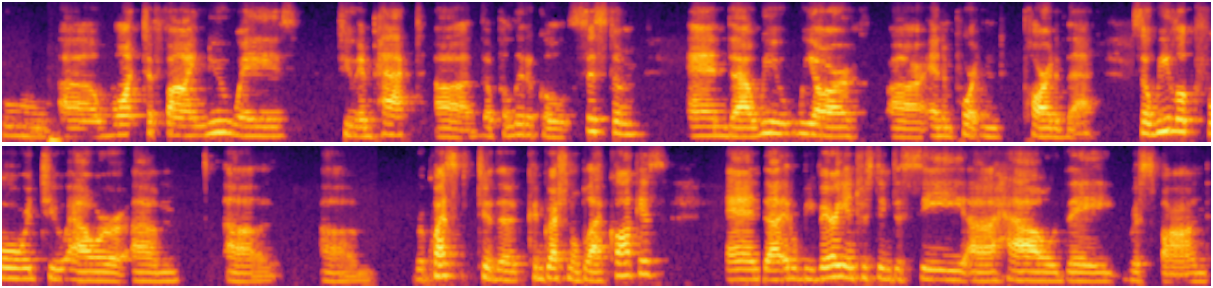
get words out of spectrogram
who uh, want to find new ways to impact uh, the political system, and uh, we we are an important part of that. So we look forward to our um, uh, um, request to the Congressional Black Caucus. And uh, it'll be very interesting to see uh, how they respond,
